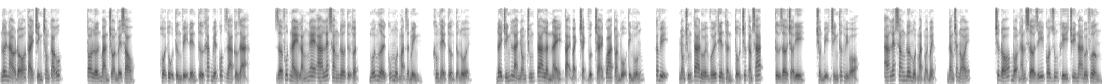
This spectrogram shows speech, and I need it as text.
nơi nào đó tài chính trong cao úc. To lớn bàn tròn về sau, hội tụ từng vị đến từ khác biệt quốc gia cường giả. Giờ phút này lắng nghe alexander tự thuật, mỗi người cũng một mặt giật mình, không thể tưởng tượng nổi. Đây chính là nhóm chúng ta lần này tại bạch trạch vực trải qua toàn bộ tình huống. Các vị, nhóm chúng ta đối với thiên thần tổ chức ám sát, từ giờ trở đi, chuẩn bị chính thức hủy bỏ. Alexander một mặt mọi mệt đáng chắc nói. Trước đó bọn hắn sở dĩ có dũng khí truy na đối phương,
